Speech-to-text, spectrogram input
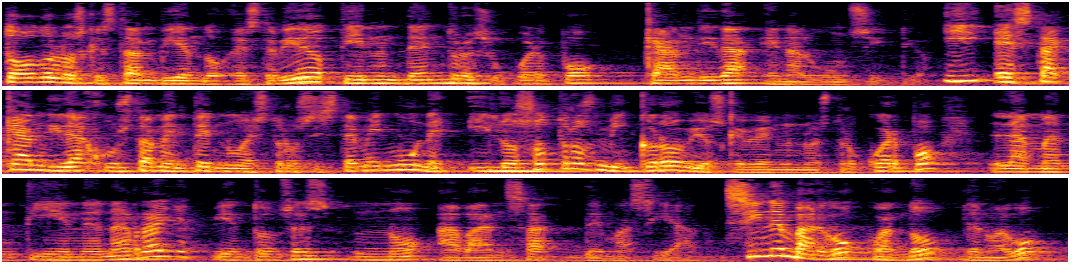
todos los que están viendo este video tienen dentro de su cuerpo cándida en algún sitio. Y esta cándida justamente nuestro sistema inmune y los otros microbios que ven en nuestro cuerpo la mantienen a raya y entonces no avanza demasiado. Sin embargo, cuando, de nuevo,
